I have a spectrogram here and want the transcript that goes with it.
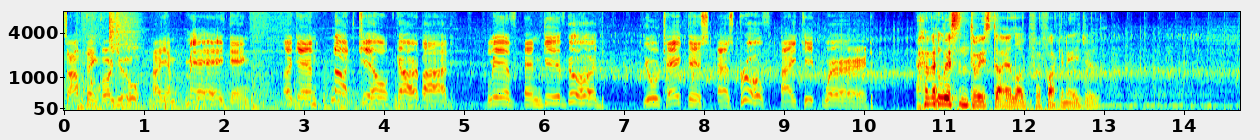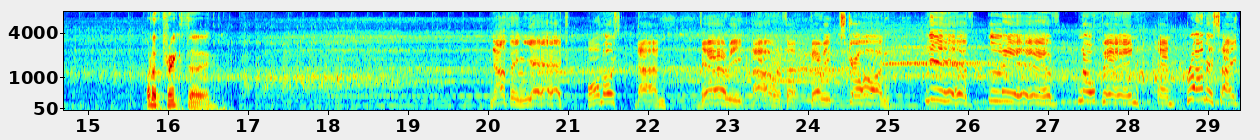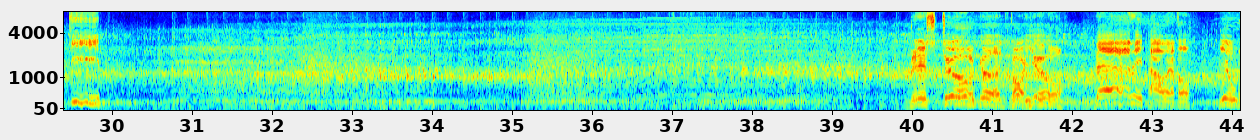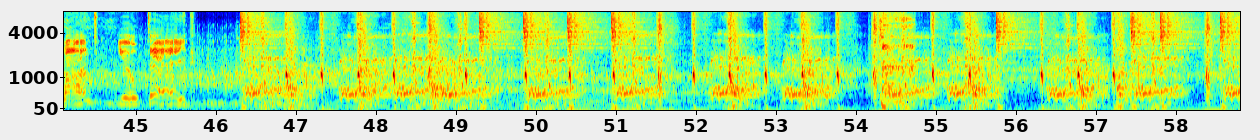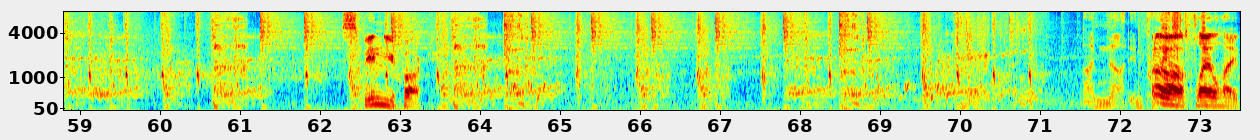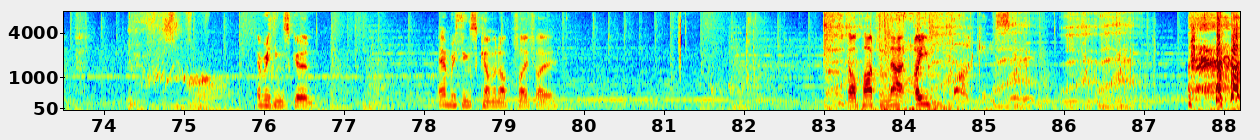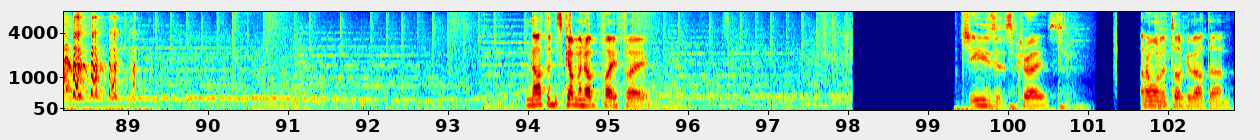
Something for you I am making. Again, not kill Gharbad. Live and give good. You'll take this as proof I keep word. I haven't listened to his dialogue for fucking ages. What a prick though. Nothing yet. Almost done. Very powerful, very strong. Live, live, no pain, and promise I keep. This too good for you. Very powerful. You want, you take. Spin, you fuck. I'm not impressed. Oh, flail hype. Everything's good. Everything's coming up, Fi-Fi. Oh, apart from that, are you fucking serious? Nothing's coming up, Fi-Fi. Jesus Christ. I don't want to talk about that.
